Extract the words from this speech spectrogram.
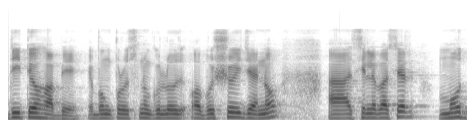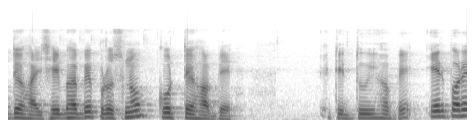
দিতে হবে এবং প্রশ্নগুলো অবশ্যই যেন সিলেবাসের মধ্যে হয়, সেইভাবে প্রশ্ন করতে হবে। এটি দুই হবে। এরপরে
